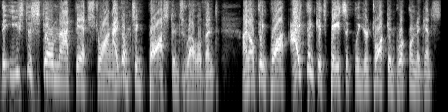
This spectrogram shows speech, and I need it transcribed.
the East is still not that strong. I don't think Boston's relevant. I don't think Bo- I think it's basically you're talking Brooklyn against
